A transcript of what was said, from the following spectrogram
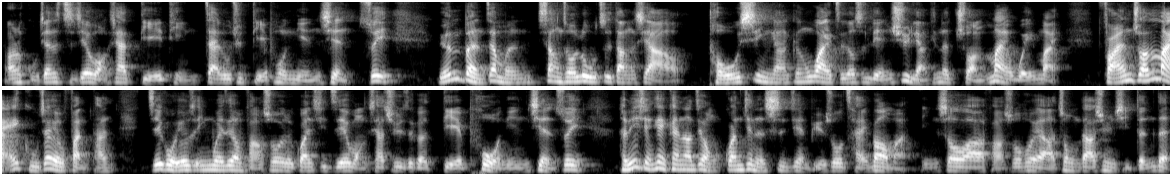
然后股价是直接往下跌停，再度去跌破年线，所以原本在我们上周录制当下哦。投信啊，跟外资都是连续两天的转卖为买，法人转买，哎，股价有反弹，结果又是因为这种法说会的关系，直接往下去这个跌破年线，所以很明显可以看到这种关键的事件，比如说财报嘛、营收啊、法说会啊、重大讯息等等，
